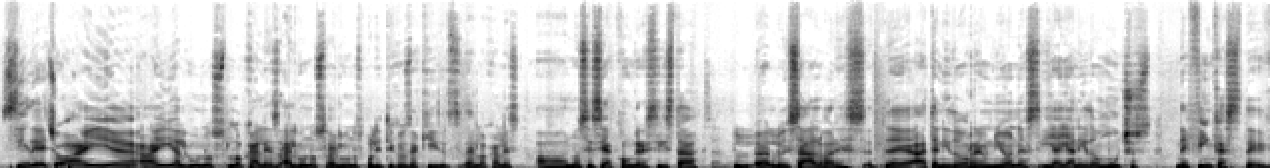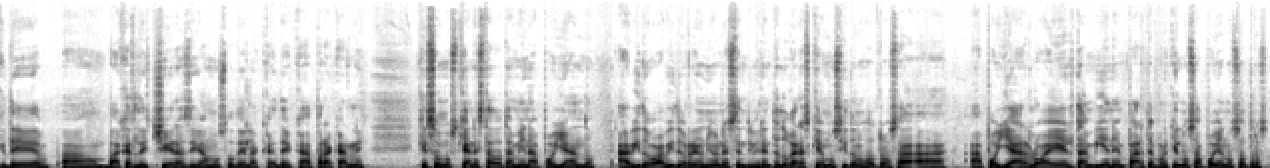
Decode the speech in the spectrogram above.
Sí, de hecho hay, eh, hay algunos locales, algunos, algunos políticos de aquí, locales, ah, no sé si sea congresista, eh, Luis Álvarez ha tenido reuniones y ahí han ido muchos de fincas de, ah, vacas lecheras, digamos, o de, la, de para carne que son los que han estado también apoyando. Ha habido, ha habido reuniones en diferentes lugares que hemos ido nosotros a, apoyarlo a él también en parte porque él nos apoya a nosotros.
